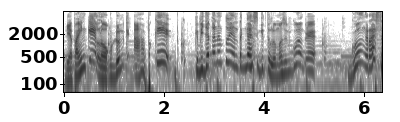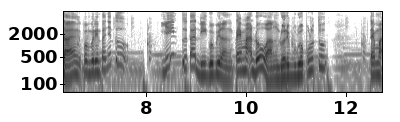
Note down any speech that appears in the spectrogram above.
diapain kayak lockdown kayak apa kayak kebijakan itu yang tegas gitu loh. Maksud gue kayak gue ngerasa pemerintahnya tuh ya itu tadi gue bilang tema doang. 2020 tuh tema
